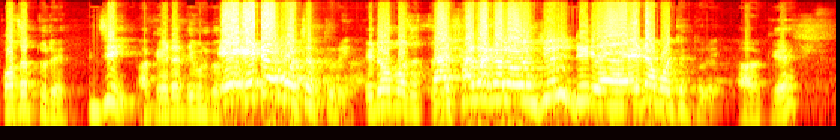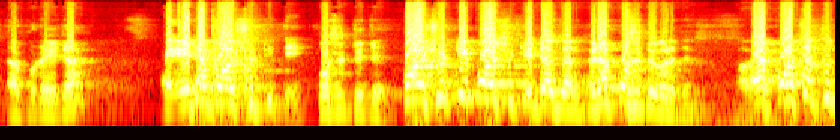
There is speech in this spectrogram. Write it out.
পঁচাত্তরে? জি। ওকে এটা দিবেন কত? এ- এটাও পঁচাত্তরে। এটাও পঁচাত্তর। হ্যাঁ, সাদা কালো অঞ্চল এটা পঁচাত্তরে। ওকে তারপরে এটা? এটা পঁয়ষট্টিতে। পঁয়ষট্টিতে। পঁয়ষট্টি পঁয়ষট্টি এটা দেন এটা পঁয়ষট্টি করে দেন। পঁচাত্তর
